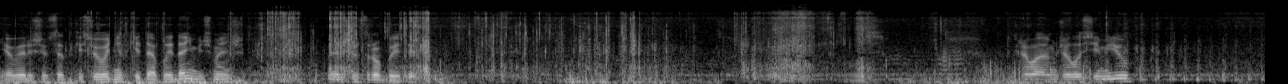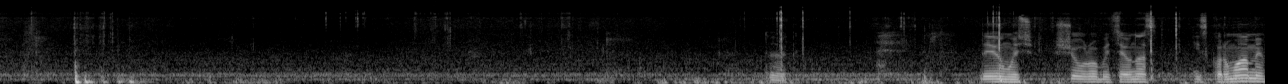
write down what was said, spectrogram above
я вирішив все-таки сьогодні такий теплий день більш-менш вирішив зробити. Ось. Відкриваємо джело Так. Дивимось, що робиться у нас із кормами.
